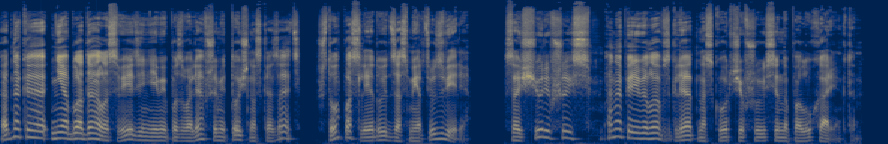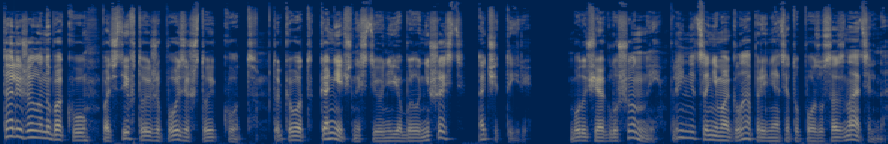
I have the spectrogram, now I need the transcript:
Однако не обладала сведениями, позволявшими точно сказать, что последует за смертью зверя. Сощурившись, она перевела взгляд на скорчившуюся на полу Харрингтон. Та лежала на боку, почти в той же позе, что и кот. Только вот конечности у нее было не шесть, а четыре. Будучи оглушенной, пленница не могла принять эту позу сознательно,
